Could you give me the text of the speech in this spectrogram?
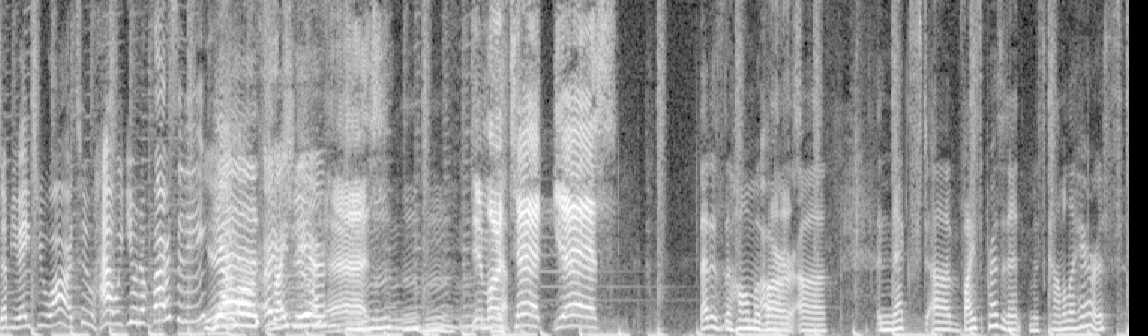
WHUR too, Howard University. Yes, Yeah. right HU. there. Yes. Mm-hmm. Denmark Yeah. Tech, yes. That is the home of Oh, our yes. uh, next uh, vice president, Miss Kamala Harris.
